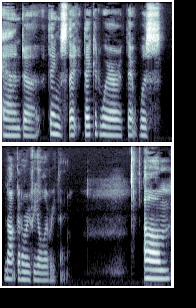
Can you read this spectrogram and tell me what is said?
and uh, things that they could wear that was not going to reveal everything. Um,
